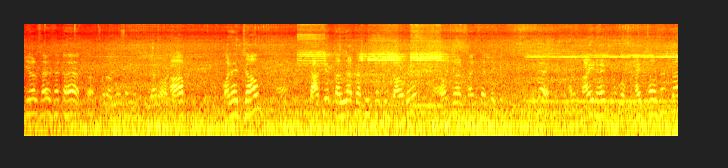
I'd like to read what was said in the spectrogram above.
ओरिजिनल साइज़ का है आपका? आप कॉलेज जाओ, जाके कल्ला ट्रैफ़िक में तुम जाओगे ओरिजिनल साइज़ का लेके। ठीक है? और फाइन है तुमको फाइव थाउज़ेंड का,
